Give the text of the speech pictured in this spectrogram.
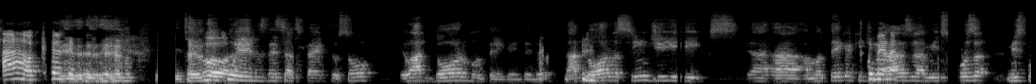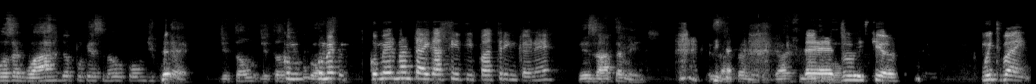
Ah, ok. então eu estou com eles nesse aspecto. Eu sou, eu adoro manteiga, entendeu? Adoro assim de a, a manteiga aqui de casa, minha esposa, minha esposa guarda porque senão eu como de colher, de tão de tanto Com, que comer, comer manteiga assim tipo a trinca, né? Exatamente. Exatamente. acho é bom. delicioso. Muito bem.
